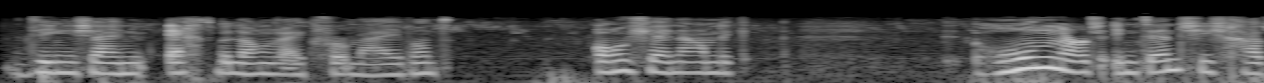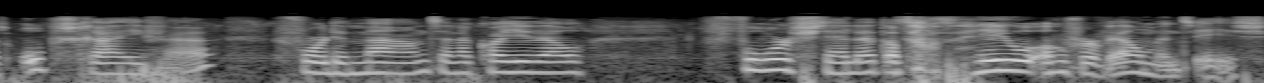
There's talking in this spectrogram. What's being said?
dingen zijn nu echt belangrijk voor mij. Want als jij namelijk 100 intenties gaat opschrijven voor de maand. Dan kan je wel voorstellen dat dat heel overweldigend is.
